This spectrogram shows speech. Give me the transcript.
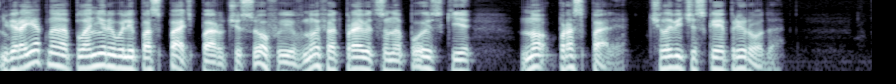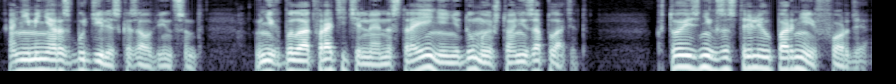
Вероятно, планировали поспать пару часов и вновь отправиться на поиски, но проспали. Человеческая природа. «Они меня разбудили», — сказал Винсент. «У них было отвратительное настроение, не думаю, что они заплатят». «Кто из них застрелил парней в Форде?»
